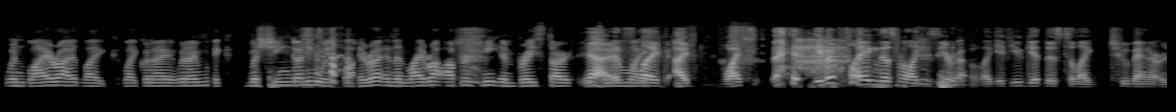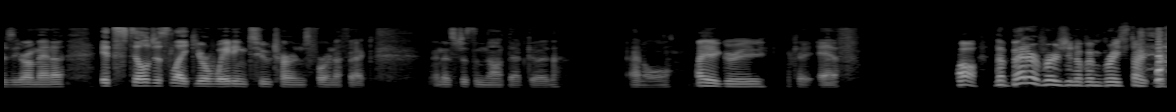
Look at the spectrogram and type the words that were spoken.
when Lyra like like when I when I'm like machine gunning with Lyra and then Lyra offers me embrace darkness. Yeah, and it's I'm like, I what? Even playing this for like zero, like if you get this to like two mana or zero mana, it's still just like you're waiting two turns for an effect, and it's just not that good at all. I agree. Okay, F. Oh, the better version of embrace darkness.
